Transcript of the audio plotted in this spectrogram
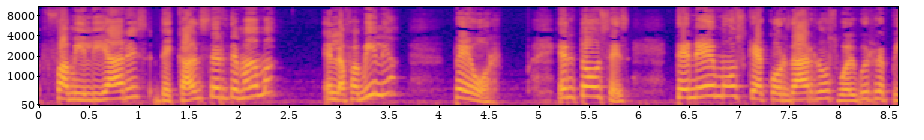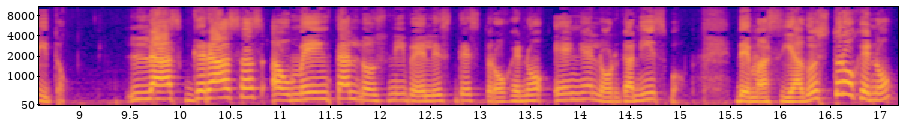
familiares de cáncer de mama en la familia, peor. Entonces, tenemos que acordarnos, vuelvo y repito, las grasas aumentan los niveles de estrógeno en el organismo. Demasiado estrógeno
